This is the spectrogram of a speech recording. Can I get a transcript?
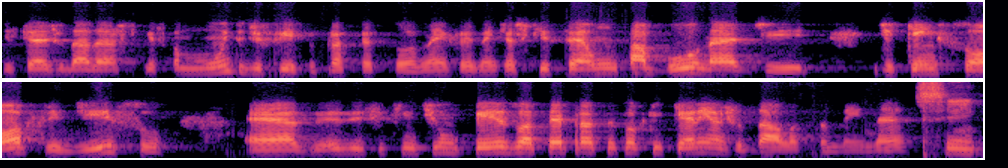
de ser ajudada, acho que fica muito difícil para as pessoas, né? Infelizmente acho que isso é um tabu, né? De de quem sofre disso, é, às vezes se sentir um peso até para as pessoas que querem ajudá-las também, né? Sim,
